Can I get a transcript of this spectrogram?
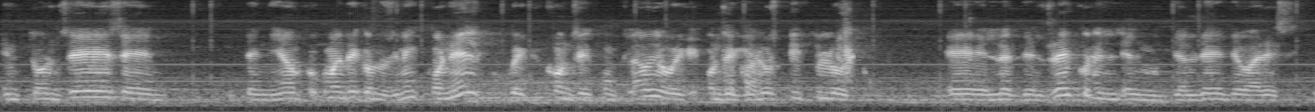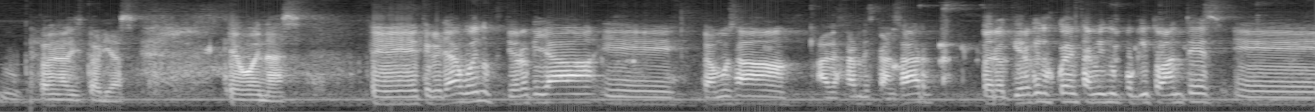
Entonces eh, tenía un poco más de conocimiento. Con él, con, con Claudio, fue que conseguí los títulos el, del récord, el, Mundial de, de Qué buenas historias, qué buenas. Eh, te quería, bueno, yo creo que ya eh, te vamos a, a, dejar descansar, pero quiero que nos cuentes también un poquito antes, eh,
